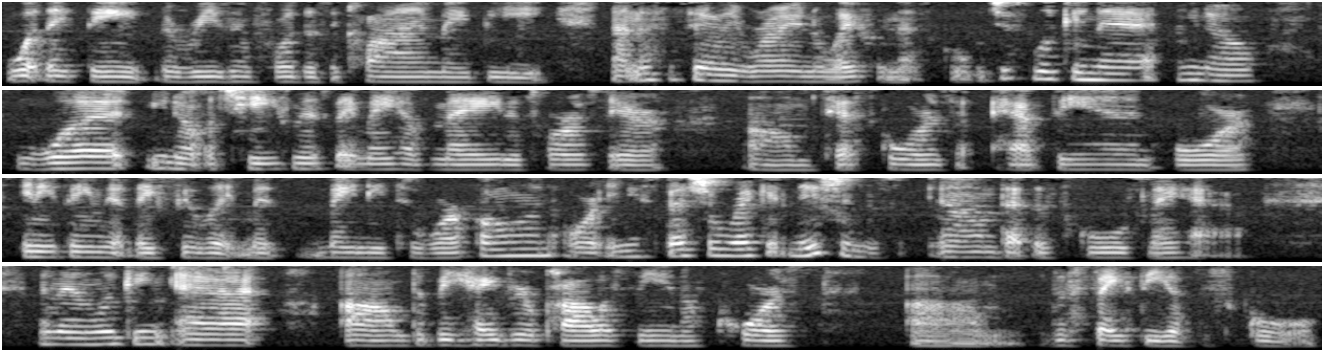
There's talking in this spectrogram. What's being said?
what they think the reason for the decline may be. Not necessarily running away from that school, but just looking at, you know, what, you know, achievements they may have made as far as their um, test scores have been or anything that they feel they may, need to work on or any special recognitions um, that the schools may have. And then looking at um, the behavior policy, and of course, um, the safety of the school.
